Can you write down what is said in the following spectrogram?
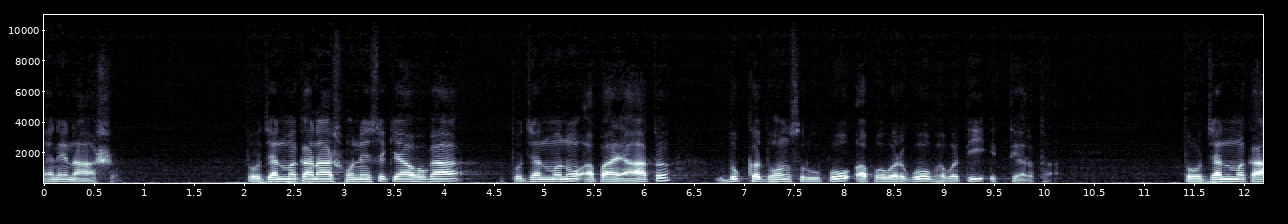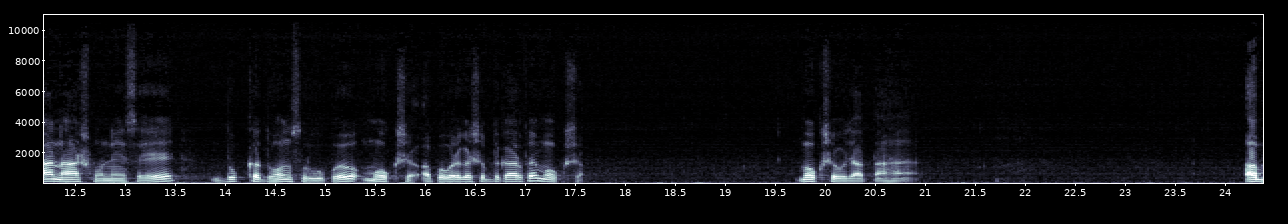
यानी नाश। तो जन्म का नाश होने से क्या होगा? तो जन्मनो अपायात दुख ध्वंस रूपो अपवर्गो भवती इत्यर्थ। तो जन्म का नाश होने से दुख ध्वंस रूप मोक्ष। अपवर्ग शब्द का अर्थ है मोक्ष। मोक्ष हो जाता है। अब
